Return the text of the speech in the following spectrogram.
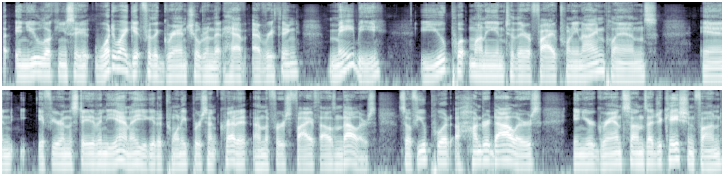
uh, and you look and you say, what do I get for the grandchildren that have everything? Maybe you put money into their 529 plans. And if you're in the state of Indiana, you get a 20% credit on the first $5,000. So if you put $100 in your grandson's education fund,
